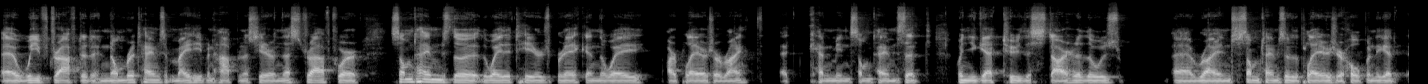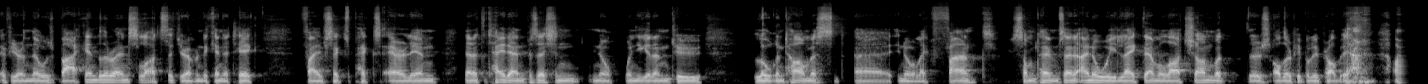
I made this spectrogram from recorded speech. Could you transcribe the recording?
uh, we've drafted a number of times. It might even happen this year in this draft, where sometimes the the way the tiers break and the way our players are ranked, it can mean sometimes that when you get to the start of those uh, rounds, sometimes they're the players you're hoping to get if you're in those back end of the round slots that you're having to kind of take five, six picks early. And then at the tight end position, you know, when you get into Logan Thomas, uh, you know, like Fant, sometimes I, I, know we like them a lot, Sean, but there's other people who probably are,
